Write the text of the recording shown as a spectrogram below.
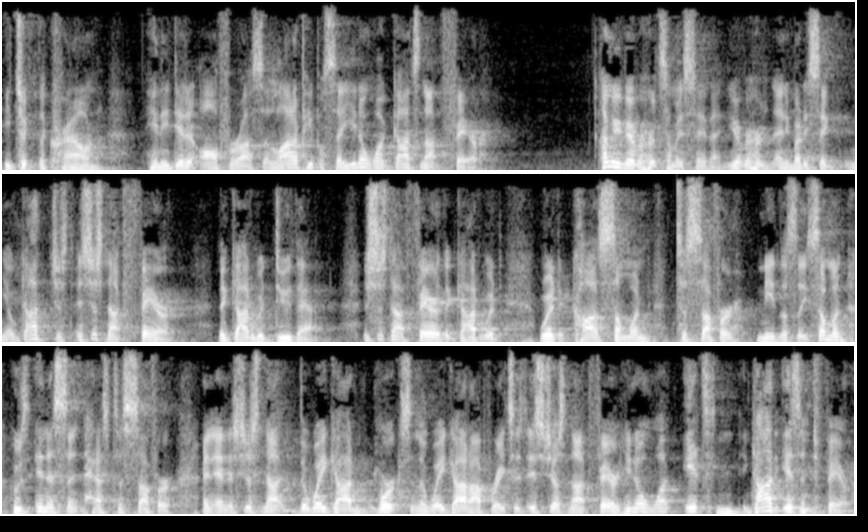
He took the crown. And he did it all for us. And a lot of people say, you know what? God's not fair. How many of you ever heard somebody say that? You ever heard anybody say, you know, God just, it's just not fair that God would do that? It's just not fair that God would, would cause someone to suffer needlessly. Someone who's innocent has to suffer. And, and it's just not the way God works and the way God operates. It's, it's just not fair. You know what? It's, God isn't fair.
